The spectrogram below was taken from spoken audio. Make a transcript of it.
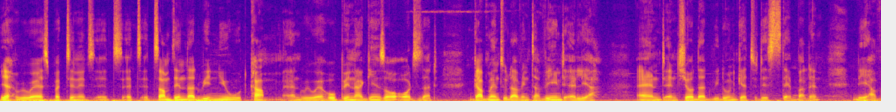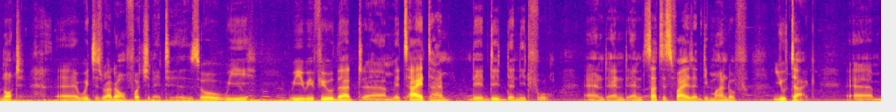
Yeah, we were expecting it. It's, it's, it's something that we knew would come, and we were hoping against all odds that government would have intervened earlier and ensure that we don't get to this step, but then they have not, uh, which is rather unfortunate. So we, we, we feel that um, it's high time they did the needful and, and, and satisfy the demand of UTAG um,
